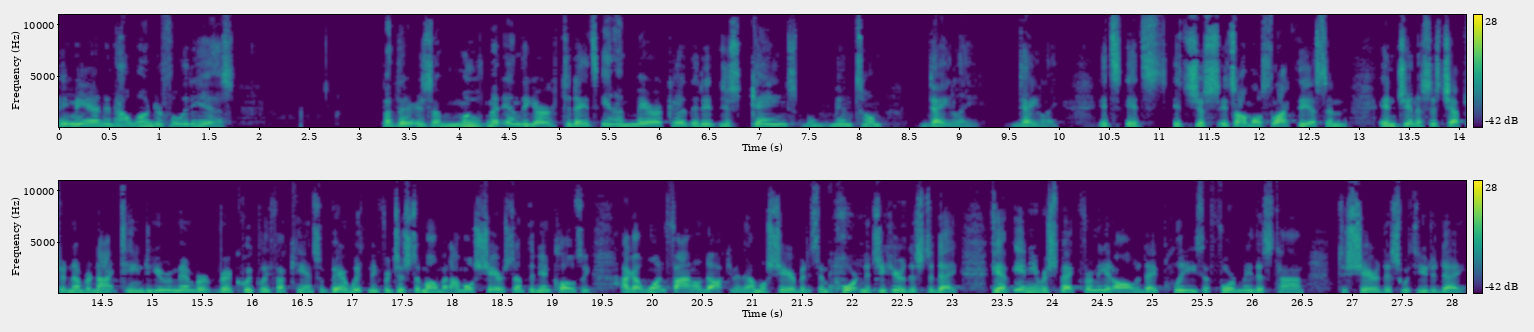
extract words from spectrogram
Amen. And how wonderful it is. But there is a movement in the earth today. It's in America that it just gains momentum daily daily. It's, it's, it's just, it's almost like this. And in Genesis chapter number 19, do you remember very quickly if I can? So bear with me for just a moment. I'm going to share something in closing. I got one final document that I'm going to share, but it's important that you hear this today. If you have any respect for me at all today, please afford me this time to share this with you today.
